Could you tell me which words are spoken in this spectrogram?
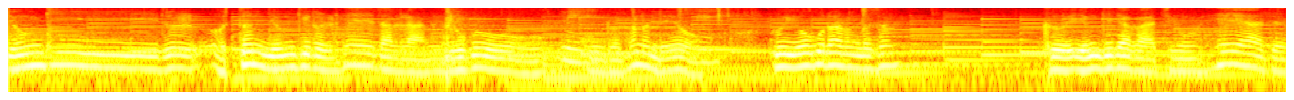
연기를 어떤 연기를 해달라는 요구를 네. 하는데요. 네. 그 요구라는 것은 그 연기자가 지금 해야 될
